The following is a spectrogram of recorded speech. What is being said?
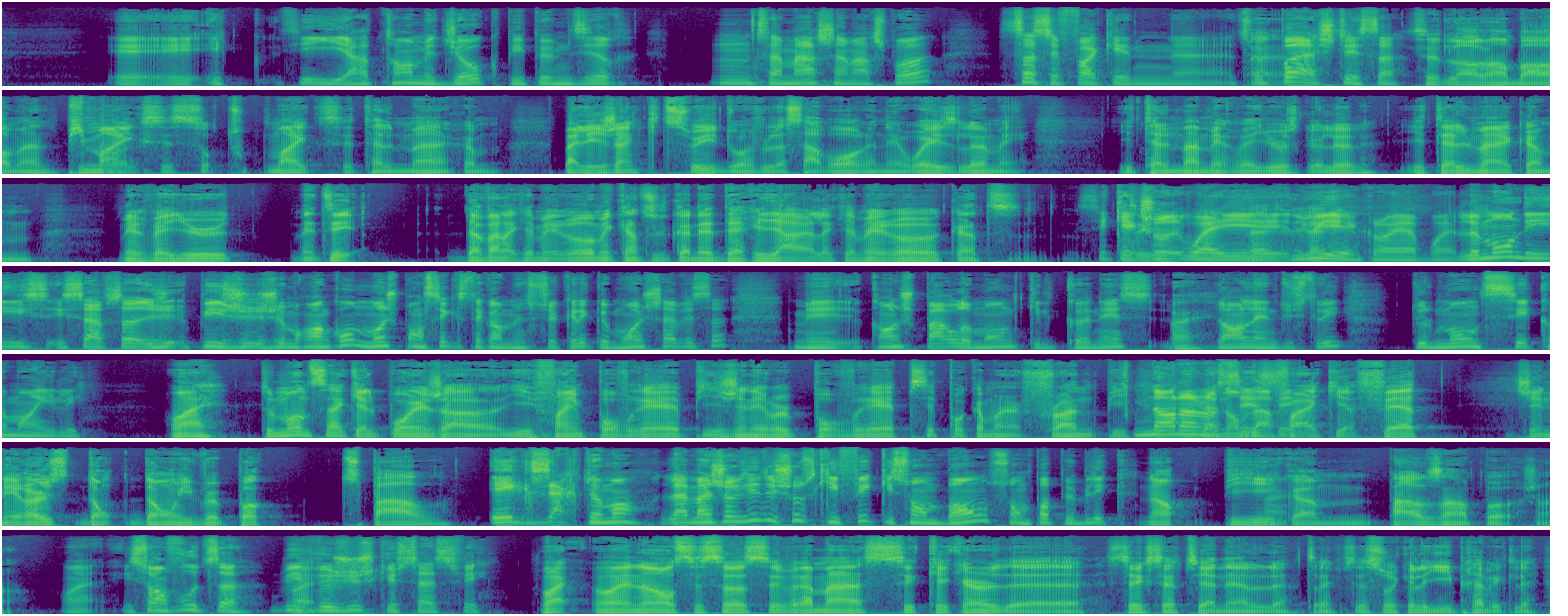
et, il entend mes jokes, puis il peut me dire, Hum, ça marche, ça marche pas. Ça, c'est fucking. euh, tu peux Euh, pas acheter ça. C'est de l'or en barre, man. Puis Mike, c'est surtout que Mike, c'est tellement comme. Ben, les gens qui te suivent doivent le savoir, anyways, là, mais il est tellement merveilleux, ce gars-là. là. Il est tellement comme merveilleux. Mais tu sais, devant la caméra, mais quand tu le connais derrière la caméra, quand tu. C'est quelque chose. Ouais, la- lui la- est incroyable. ouais. Le monde, ils, ils savent ça. Je- puis je, je me rends compte, moi, je pensais que c'était comme un secret que moi, je savais ça. Mais quand je parle au monde qu'ils connaissent Ouais. dans l'industrie, tout le monde sait comment il est. Ouais. Tout le monde sait à quel point, genre, il est fin pour vrai, puis il est généreux pour vrai, puis c'est pas comme un front, puis Non, non, le non. nombre d'affaires qu'il a faites généreuses dont, dont il veut pas tu parles. Exactement. La majorité des choses qu'il fait qui sont bons sont pas publiques. Non. Puis il est Ouais. comme, parle-en pas, genre. Ouais. Il s'en fout de ça. Lui, Ouais. il veut juste que ça se fait. Ouais, ouais, non, c'est ça, c'est vraiment, c'est quelqu'un de, c'est exceptionnel, C'est sûr que là, il est prêt avec le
